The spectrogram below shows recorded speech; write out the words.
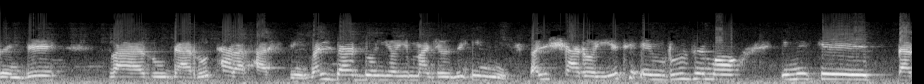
زنده و رو در رو طرف هستیم. ولی در دنیای مجازی این نیست. ولی شرایط امروز ما اینه که در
